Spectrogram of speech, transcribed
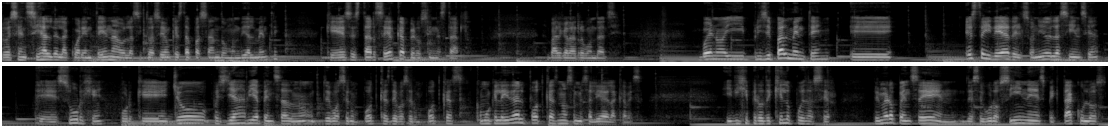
lo esencial de la cuarentena o la situación que está pasando mundialmente, que es estar cerca pero sin estarlo. Valga la redundancia. Bueno, y principalmente eh, esta idea del sonido de la ciencia eh, surge porque yo pues ya había pensado, ¿no? Debo hacer un podcast, debo hacer un podcast. Como que la idea del podcast no se me salía de la cabeza. Y dije, pero ¿de qué lo puedo hacer? Primero pensé en de seguro cine, espectáculos,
